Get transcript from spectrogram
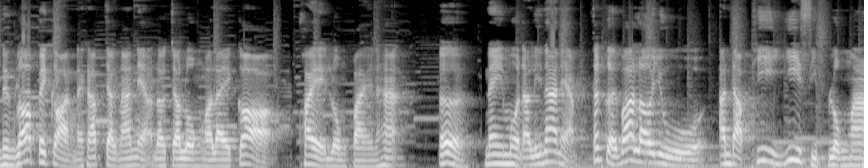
หนึ่งรอบไปก่อนนะครับจากนั้นเนี่ยเราจะลงอะไรก็ค่อยลงไปนะฮะ เออในโหมดอารีนาเนี่ย ถ้าเกิดว่าเราอยู่อันดับที่ 20 ลงมา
